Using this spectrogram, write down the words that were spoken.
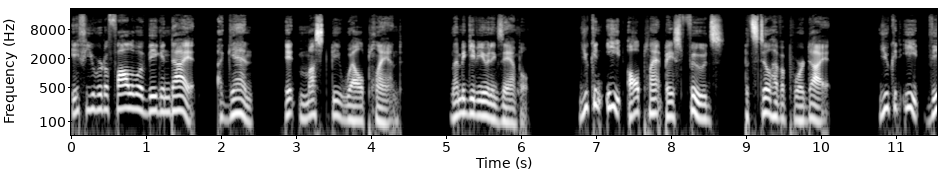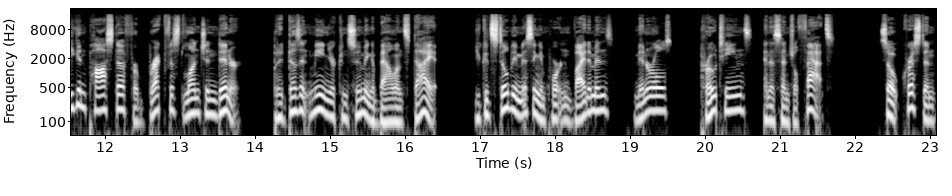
if you were to follow a vegan diet, again, it must be well planned. Let me give you an example. You can eat all plant based foods, but still have a poor diet. You could eat vegan pasta for breakfast, lunch, and dinner, but it doesn't mean you're consuming a balanced diet. You could still be missing important vitamins, minerals, proteins, and essential fats. So, Kristen,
